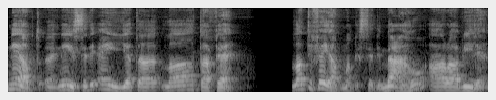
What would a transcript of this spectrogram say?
Ne yaptı? E, ne istedi? En yetalatafe. Latife yapmak istedi. Me'ahu arabiyle.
